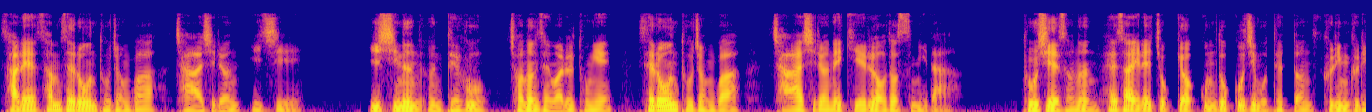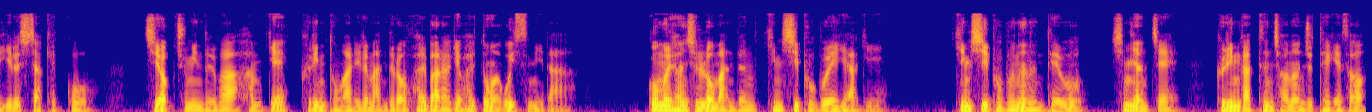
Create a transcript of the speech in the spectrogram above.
사례 3 새로운 도전과 자아실현 이 씨. 이 씨는 은퇴 후 전원 생활을 통해 새로운 도전과 자아실현의 기회를 얻었습니다. 도시에서는 회사 일에 쫓겨 꿈도 꾸지 못했던 그림 그리기를 시작했고 지역 주민들과 함께 그림 동아리를 만들어 활발하게 활동하고 있습니다. 꿈을 현실로 만든 김 씨 부부의 이야기. 김씨 부부는 은퇴 후 10년째 그림 같은 전원주택에서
